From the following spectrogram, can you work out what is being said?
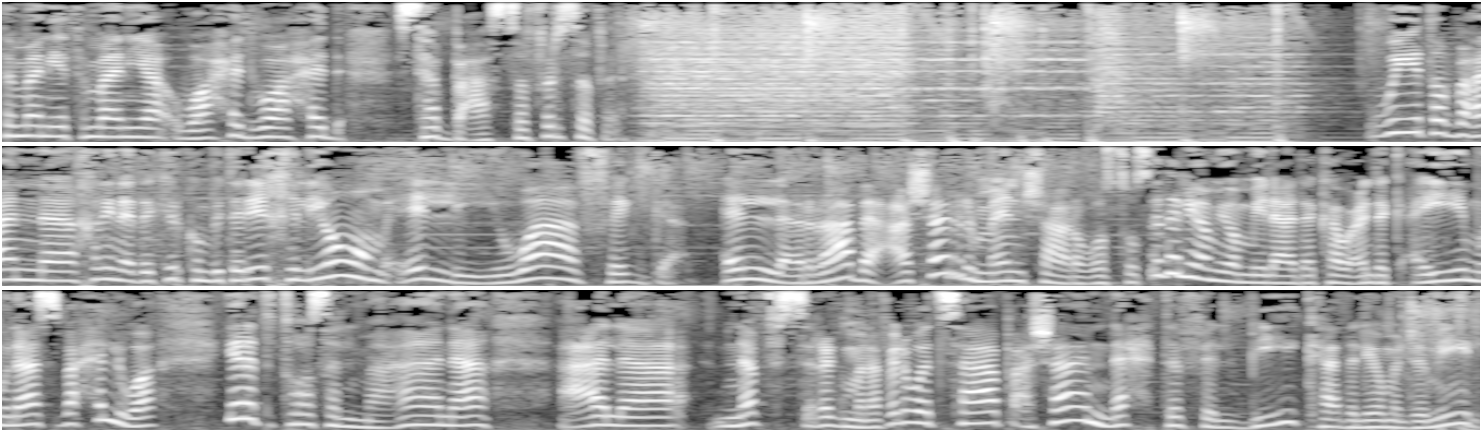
ثمانية, ثمانية واحد, واحد سبعة صفر صفر. وطبعا خلينا أذكركم بتاريخ اليوم اللي يوافق الرابع عشر من شهر أغسطس. إذا اليوم يوم ميلادك أو عندك أي مناسبة حلوة يا ريت تتواصل معنا على نفس رقمنا في الواتساب عشان نحتفل بيك. هذا اليوم الجميل.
